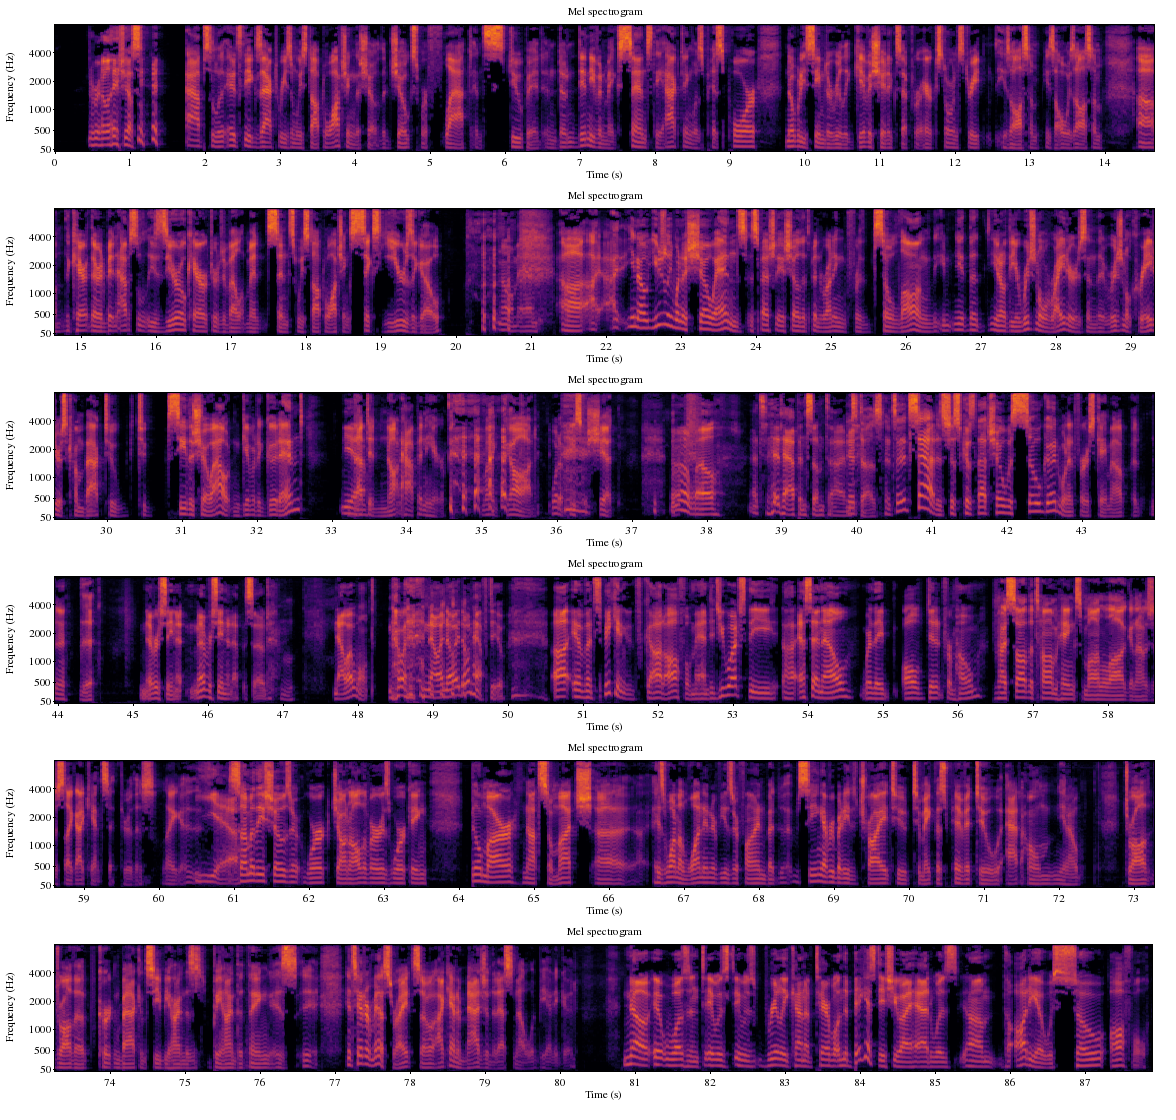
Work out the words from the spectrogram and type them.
Really, just absolutely it's the exact reason we stopped watching the show. The jokes were flat and stupid and didn't even make sense. The acting was piss poor. Nobody seemed to really give a shit except for eric stonestreet he's awesome. He's always awesome. Um, the char- there had been absolutely zero character development since we stopped watching six years ago. Oh man. Uh, I, I, you know usually when a show ends especially a show that's been running for so long the, the you know the original writers and the original creators come back to to see the show out and give it a good end. Yeah. That did not happen here. My God, what a piece of shit. Oh well, that's it happens sometimes. It does. It's it's sad. It's just because that show was so good when it first came out, but eh, never seen it. Never seen an episode. Hmm. Now I won't. Now I, now I know I don't have to. Uh, but speaking of god awful, man, did you watch the uh, SNL where they all did it from home? I saw the Tom Hanks monologue and I was just like, I can't sit through this. Like, uh, yeah, some of these shows are at work. John Oliver is working. Bill Maher, not so much. Uh, his one-on-one interviews are fine, but seeing everybody to try to to make this pivot to at home, you know, draw draw the curtain back and see behind this behind the thing is it, it's hit or miss, right? So I can't imagine that SNL would be any good. No, it wasn't. It was it was really kind of terrible. And the biggest issue I had was um, the audio was so awful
